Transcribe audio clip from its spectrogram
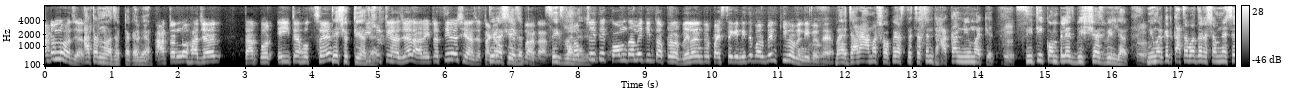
আটান্ন হাজার? আটান্ন হাজার টাকায় আটান্ন হাজার তারপর এইটা হচ্ছে তেষট্টি হাজার। আর এটা তিরাশি হাজার টাকা। 83,000 সিক্স টাকা, বার্নার six burner। সবচেয়ে কম দামে কিন্তু আপনারা বেলা এন্টারপ্রাইজ থেকে নিতে পারবেন। কীভাবে নিবে ভাই যারা আমার শপে আসতে চাচ্ছেন Dhaka new market city complex Biswas builder. New market কাঁচা বাজারের সামনে এসে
